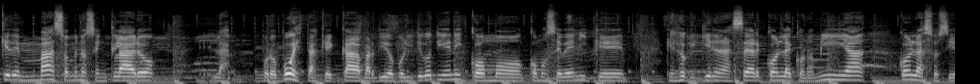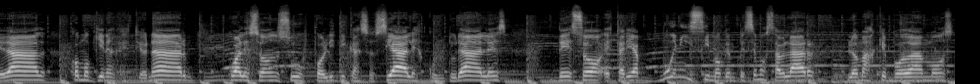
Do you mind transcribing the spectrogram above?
quede más o menos en claro las propuestas que cada partido político tiene y cómo, cómo se ven y qué, qué es lo que quieren hacer con la economía, con la sociedad, cómo quieren gestionar, cuáles son sus políticas sociales, culturales de eso estaría buenísimo que empecemos a hablar lo más que podamos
